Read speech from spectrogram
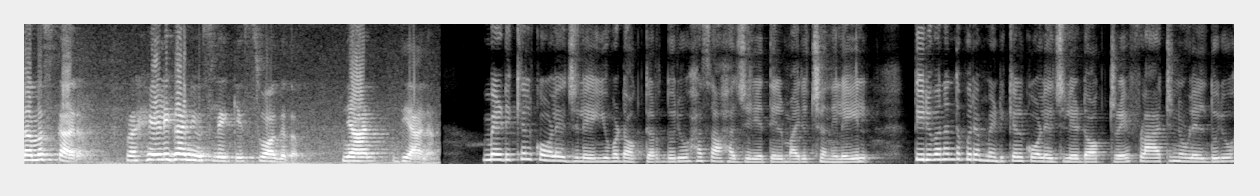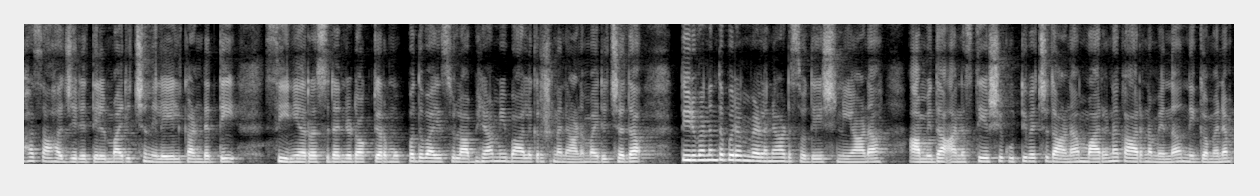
നമസ്കാരം. പ്രഹേളിക ന്യൂസിലേക്ക് സ്വാഗതം. ഞാൻ ധ്യാന. മെഡിക്കൽ കോളേജിലെ യുവ ഡോക്ടർ ദുരൂഹ സാഹചര്യത്തിൽ മരിച്ച നിലയിൽ തിരുവനന്തപുരം മെഡിക്കൽ കോളേജിലെ ഡോക്ടറെ ഫ്ളാറ്റിനുള്ളിൽ ദുരൂഹ സാഹചര്യത്തിൽ മരിച്ച നിലയിൽ കണ്ടെത്തി. സീനിയർ റെസിഡന്റ് ഡോക്ടർ മുപ്പത് വയസ്സുള്ള അഭിരാമി ബാലകൃഷ്ണനാണ് മരിച്ചത്. തിരുവനന്തപുരം വെളനാട് സ്വദേശിനിയാണ്. അമിത അനസ്തേഷ്യ കുത്തിവെച്ചതാണ് മരണകാരണമെന്ന് നിഗമനം.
